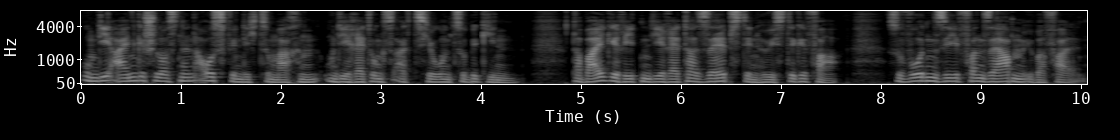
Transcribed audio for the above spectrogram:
um die Eingeschlossenen ausfindig zu machen und die Rettungsaktion zu beginnen. Dabei gerieten die Retter selbst in höchste Gefahr. So wurden sie von Serben überfallen.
